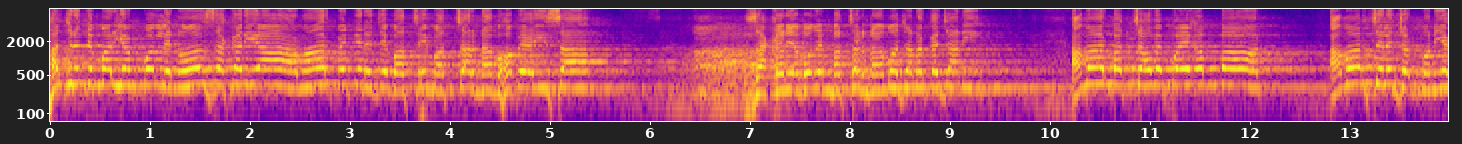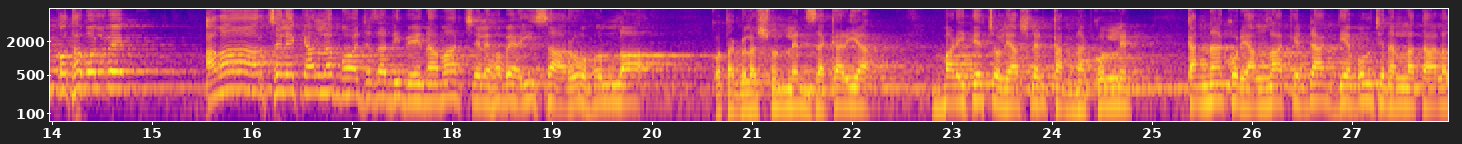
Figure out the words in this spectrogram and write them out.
হজরতে মারিয়াম বললেন, ও জাকারিয়া, আমার পেটের যে বাচ্চা বাচ্চার নাম হবে ঈসা। জাকারিয়া বলেন বাচ্চার নামও জানকে জানি? আমার বাচ্চা হবে পয়গম্বর। আমার ছেলে জন্ম নিয়ে কথা বলবে। আমার ছেলেকে আল্লাহ মহাজাজা দিবেন। আমার ছেলে হবে ঈসা রোহল্লাহ। কথাগুলো শুনলেন জাকারিয়া। বাড়িতে চলে আসলেন, কান্না করলেন। কান্না করে আল্লাহকে ডাক দিয়ে বলছেন, আল্লাহ তাআলা,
